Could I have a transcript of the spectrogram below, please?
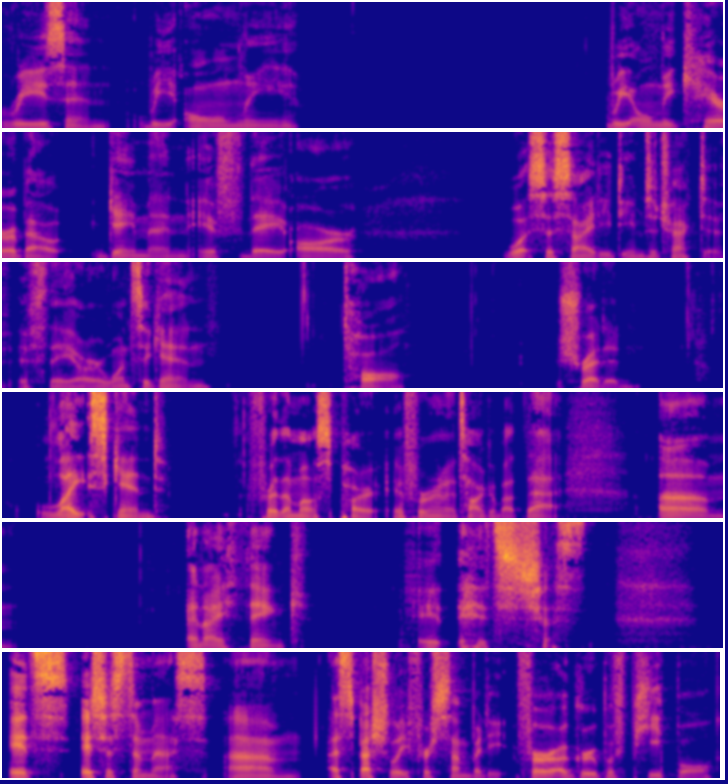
reason we only we only care about gay men if they are what society deems attractive if they are once again tall shredded light skinned for the most part if we're going to talk about that um and i think it it's just it's it's just a mess um especially for somebody for a group of people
